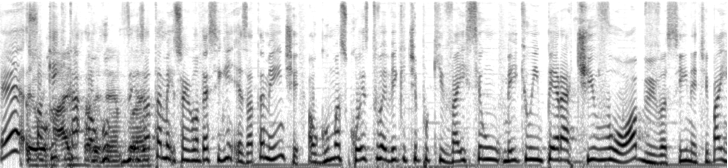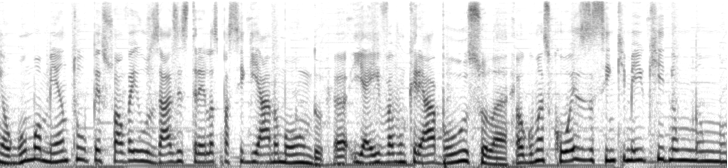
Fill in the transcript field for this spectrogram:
É, pelo só que, rádio, tá, por algum- exemplo. né? exatamente, só que acontece o seguinte, exatamente, algumas coisas tu vai ver que tipo que vai ser um meio que um imperativo óbvio assim, né? Tipo, ah, em algum momento o pessoal vai usar as estrelas pra se guiar no mundo. Ah, e aí vão criar a bússola, algumas coisas assim que meio que não não, não,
